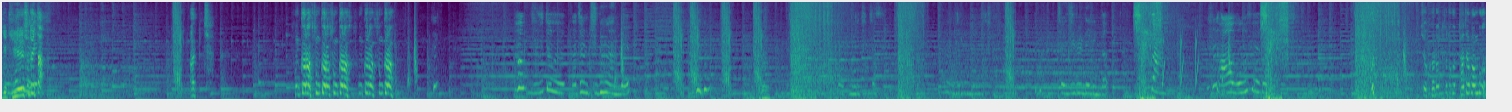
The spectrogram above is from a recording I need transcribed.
이게 기회일 수도 있다 아차 손가락 손가락 손가락 손가락 손가락 아 물부터서 나처럼 죽으면 안 돼? 그런 어 공기 지쳤어. 아, 이제 공기 저지를 내린다. 빵! 아 먹었어야 돼. 저 갈아타주고 다 잡아먹어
